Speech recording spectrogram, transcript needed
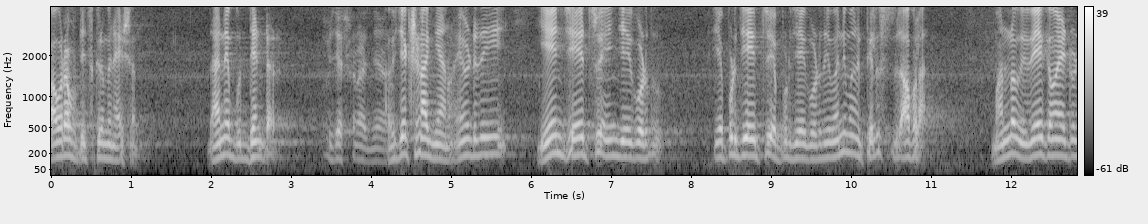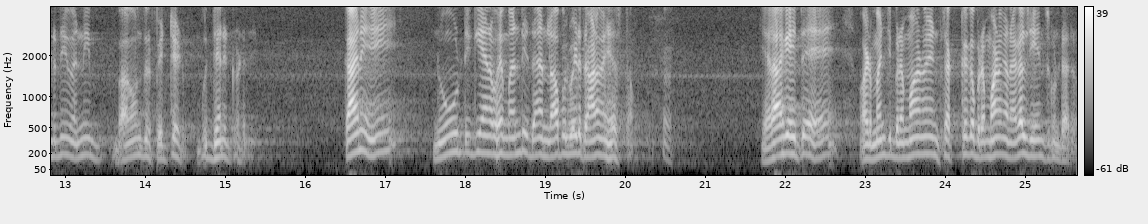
పవర్ ఆఫ్ డిస్క్రిమినేషన్ దాన్నే బుద్ధి అంటారు. విచక్షణ జ్ఞానం. విచక్షణ జ్ఞానం. ఏమిటిది? ఏం చేయొచ్చు ఏం చేయకూడదు. ఎప్పుడు చేయొచ్చు ఎప్పుడు చేయకూడదు. ఇవన్నీ మనకు తెలుసు లోపల. మనలో వివేకమైనటువంటిది ఇవన్నీ భగవంతుడు పెట్టాడు బుద్ధి అనేటువంటిది. కానీ నూటికి ఎనభై మంది దాని లోపల పెట్టి తాళం వేసేస్తాం. ఎలాగైతే వాడు మంచి బ్రహ్మాండమైన చక్కగా బ్రహ్మాండంగా నగలు చేయించుకుంటారు.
